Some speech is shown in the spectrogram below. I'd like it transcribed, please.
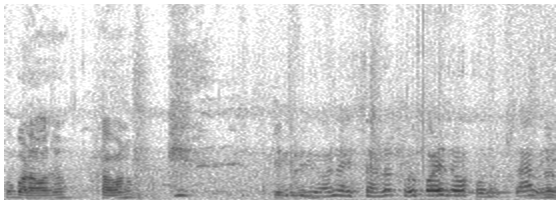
શું બનાવો છો? ખાવાનું? ખીચડી. સરસ ઉપર જો ચાલે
